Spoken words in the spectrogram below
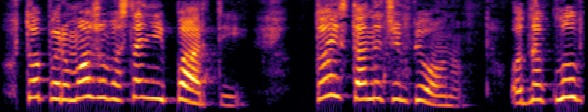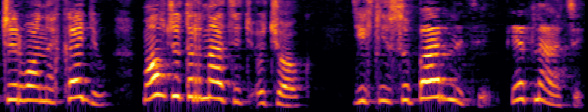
Хто переможе в останній партії, той стане чемпіоном. Однак клуб червоних кедів мав 14 очок, їхні суперниці 15.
